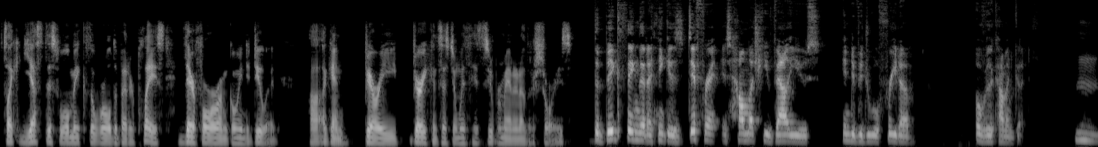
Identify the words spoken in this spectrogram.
it's like yes this will make the world a better place therefore i'm going to do it uh, again very very consistent with his superman and other stories The big thing that I think is different is how much he values individual freedom over the common good. Hmm.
